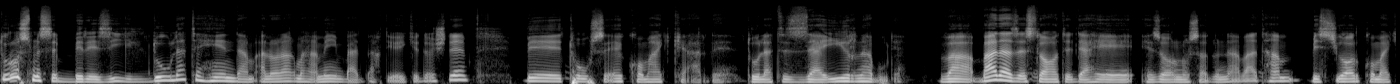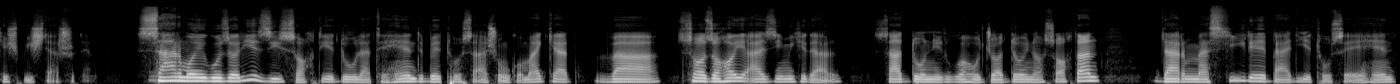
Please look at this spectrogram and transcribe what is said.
درست مثل برزیل دولت هندم علا رقم همه این بدبختی هایی که داشته به توسعه کمک کرده. دولت زعیر نبوده. و بعد از اصلاحات دهه 1990 هم بسیار کمکش بیشتر شده. سرمایه گذاری زیرساختی دولت هند به توسعهشون کمک کرد و سازه های عظیمی که در صد و نیروگاه و جاده و اینا ساختن در مسیر بعدی توسعه هند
